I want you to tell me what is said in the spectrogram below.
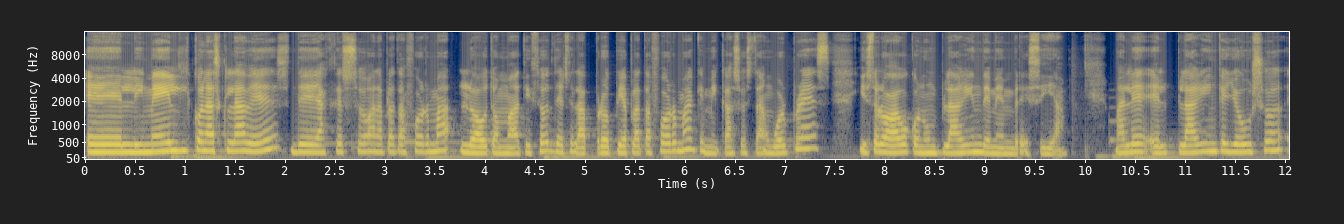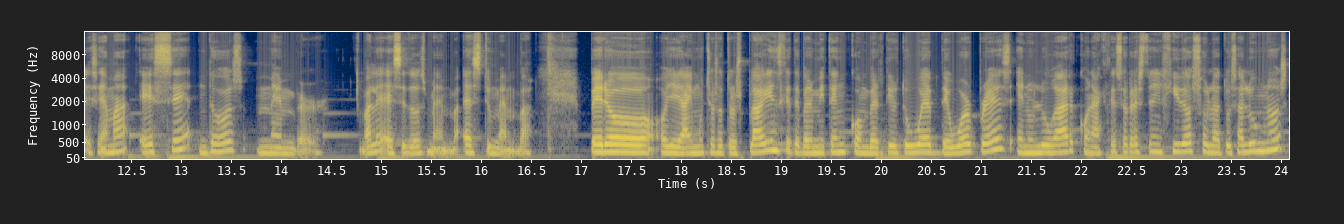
El email con las claves de acceso a la plataforma lo automatizo desde la propia plataforma, que en mi caso está en WordPress, y esto lo hago con un plugin de membresía. ¿vale? El plugin que yo uso se llama S2 Member. ¿Vale? S2 Member, S2 Member. Pero, oye, hay muchos otros plugins que te permiten convertir tu web de WordPress en un lugar con acceso restringido solo a tus alumnos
